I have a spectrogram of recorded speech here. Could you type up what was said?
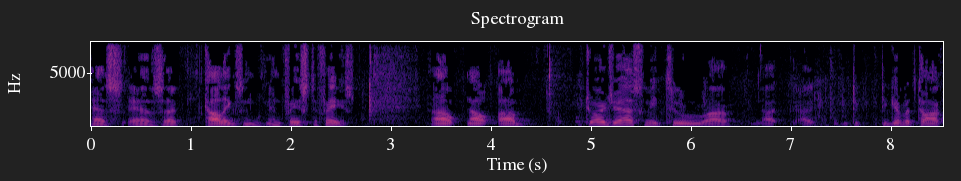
as, as uh, colleagues and, and face to face. Uh, now, uh, George asked me to, to, to, give a talk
